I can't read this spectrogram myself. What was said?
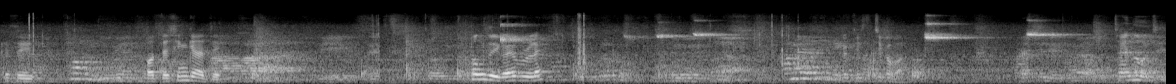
그래서 이- 어때 신기하지? 형도 이거 해볼래? 이렇게 찍어봐. 잘 나오지?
